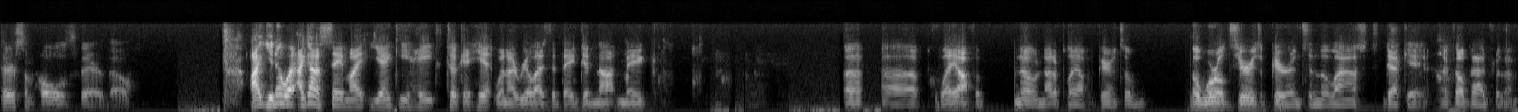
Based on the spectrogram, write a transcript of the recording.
there's some holes there though. I, you know what? I gotta say, my Yankee hate took a hit when I realized that they did not make a, a playoff. No, not a playoff appearance. A, a World Series appearance in the last decade. I felt bad for them.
